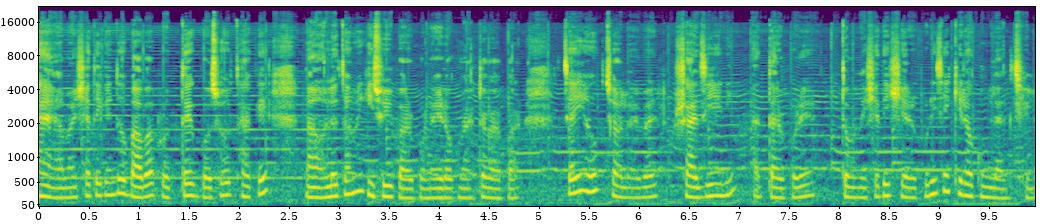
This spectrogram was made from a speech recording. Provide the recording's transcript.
হ্যাঁ আমার সাথে কিন্তু বাবা প্রত্যেক বছর থাকে, না হলে তো আমি কিছুই পারব না, এরকম একটা ব্যাপার। যাই হোক, চলো এবার সাজিয়ে নিই, আর তারপরে তোমাদের সাথে শেয়ার করি যে কীরকম লাগছিল।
